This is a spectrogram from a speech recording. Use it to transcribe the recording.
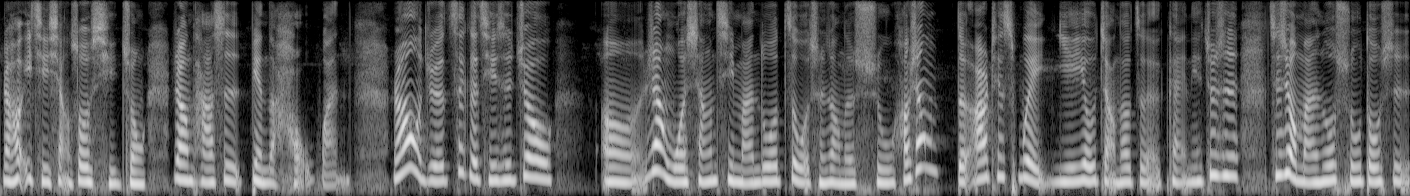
然后一起享受其中，让他是变得好玩。”然后我觉得这个其实就嗯，让我想起蛮多自我成长的书，好像《The Artist Way》也有讲到这个概念，就是其实有蛮多书都是。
